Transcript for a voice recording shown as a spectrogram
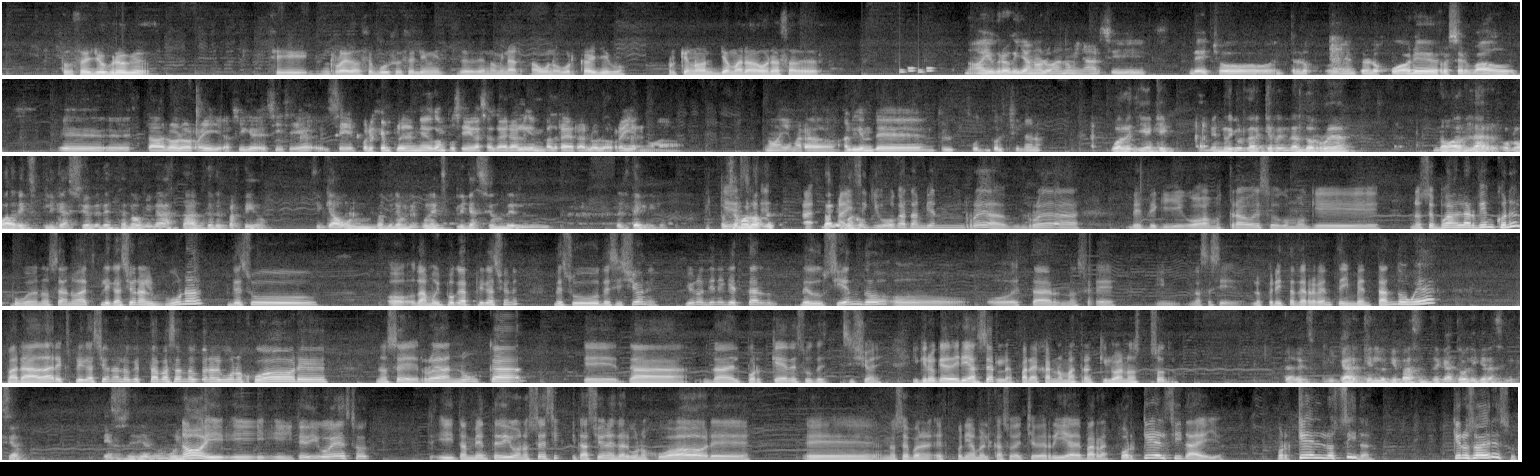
Entonces yo creo que si Rueda se puso ese límite de nominar a uno por cada equipo, ¿por qué no llamar ahora a Saavedra? No, yo creo que ya no lo va a nominar. Si, de hecho, entre los, entre los jugadores reservados eh, está Lolo Reyes. Así que si, se llega- si, por ejemplo, en el medio campo se llega a sacar a alguien, va a traer a Lolo Reyes, no va, no va a llamar a alguien de- del fútbol chileno. Bueno, y hay que también recordar que Reinaldo Rueda no va a hablar o no va a dar explicaciones de esta nómina hasta antes del partido. Así que aún no tenemos ninguna explicación del, del técnico. Es es- Dale, ahí se equivoca también Rueda. Rueda, desde que llegó, ha mostrado eso, como que no se puede hablar bien con él, pues, weón. o sea, no da explicación alguna de su. o da muy pocas explicaciones de sus decisiones. Y uno tiene que estar deduciendo o, o estar, no sé, no sé si los periodistas de repente inventando, weá, para dar explicación a lo que está pasando con algunos jugadores. No sé, Rueda nunca eh, da, da el porqué de sus decisiones. Y creo que debería hacerlas para dejarnos más tranquilos a nosotros. Claro, explicar qué es lo que pasa entre Católica y la selección. Eso sería algo muy... No, y, y- y te digo eso, y también te digo, no sé, citaciones de algunos jugadores, eh, no sé, pon- poníamos el caso de Echeverría, de Parra. ¿Por qué él cita a ellos? ¿Por qué él los cita? Quiero saber eso.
